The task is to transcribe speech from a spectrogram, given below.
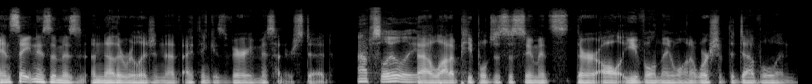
And Satanism is another religion that I think is very misunderstood Absolutely. that a lot of people just assume it's they're all evil and they want to worship the devil and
